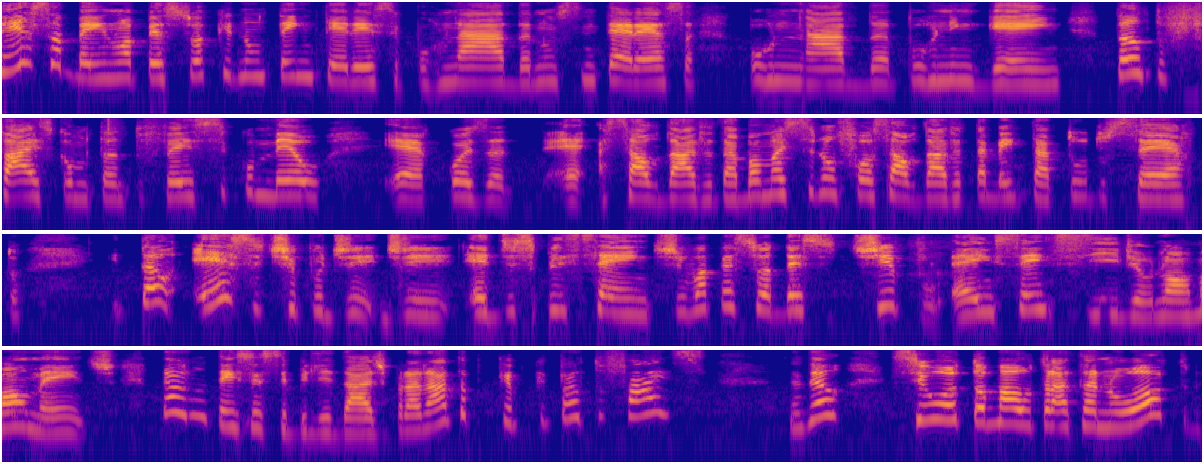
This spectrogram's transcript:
pensa bem numa pessoa que não tem interesse por nada, não se interessa por nada, por ninguém, tanto faz como tanto fez, se comeu é, coisa é, saudável, tá bom, mas se não for saudável também tá tudo certo. Então, esse tipo de, de é displicente, uma pessoa desse tipo é insensível normalmente. Ela não tem sensibilidade para nada, porque, porque tanto faz, entendeu? Se o outro maltratando o outro,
